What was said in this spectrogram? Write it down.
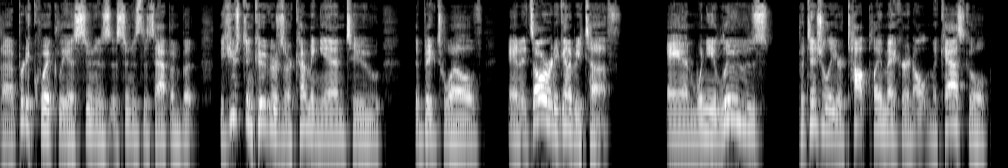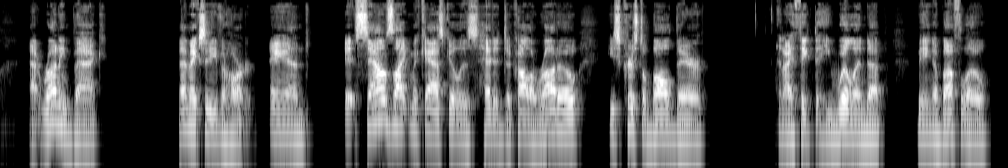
uh, pretty quickly as soon as as soon as this happened. But the Houston Cougars are coming into the Big 12 and it's already going to be tough. And when you lose potentially your top playmaker in Alton McCaskill at running back, that makes it even harder. And it sounds like McCaskill is headed to Colorado. he's crystal balled there, and I think that he will end up being a Buffalo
